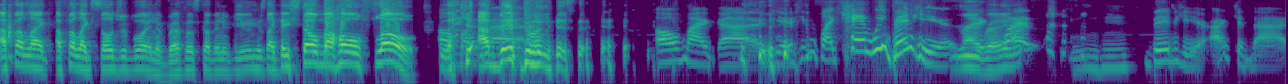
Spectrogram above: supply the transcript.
I felt like I felt like Soulja Boy in the Breakfast Club interview. He was like, they stole my whole flow. Oh like I've been doing this. Oh my god, yeah. He was like, "Kim, we been here. Like Right. what? Mhm. Been here. I cannot.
